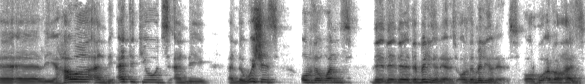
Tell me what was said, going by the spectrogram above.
uh, uh, the hawa and the attitudes and the and the wishes of the ones the, the, the, the billionaires or the millionaires or whoever has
